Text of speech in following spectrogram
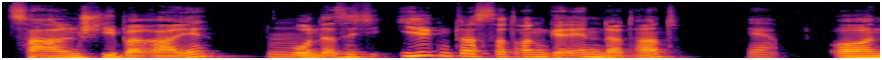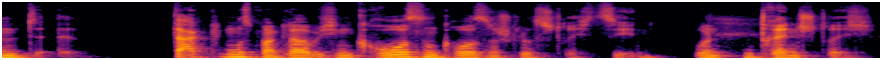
Zahlenschieberei, mhm. ohne dass sich irgendwas daran geändert hat. Ja. Und da muss man, glaube ich, einen großen, großen Schlussstrich ziehen und einen Trennstrich.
